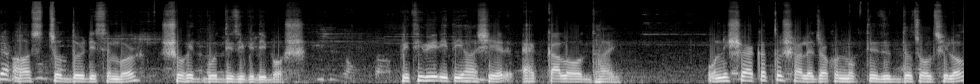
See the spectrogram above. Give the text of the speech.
আজ চোদ্দই ডিসেম্বর শহীদ বুদ্ধিজীবী দিবস। পৃথিবীর ইতিহাসের এক কালো অধ্যায়। উনিশশো একাত্তর সালে যখন মুক্তিযুদ্ধ চলছিল,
